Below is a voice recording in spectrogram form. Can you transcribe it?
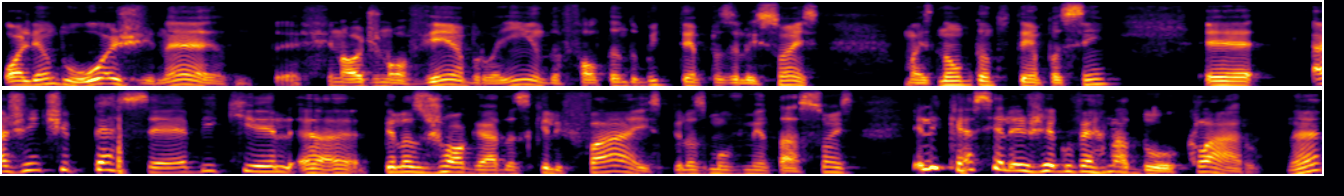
olhando hoje, né, é final de novembro ainda, faltando muito tempo para as eleições, mas não tanto tempo assim, é, a gente percebe que ele, uh, pelas jogadas que ele faz, pelas movimentações, ele quer se eleger governador, claro, né?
